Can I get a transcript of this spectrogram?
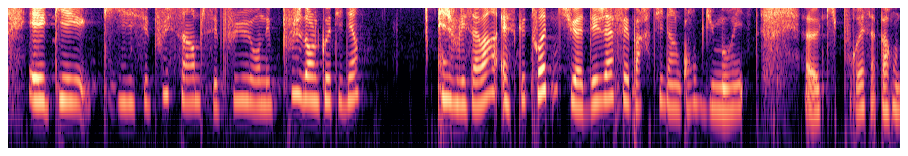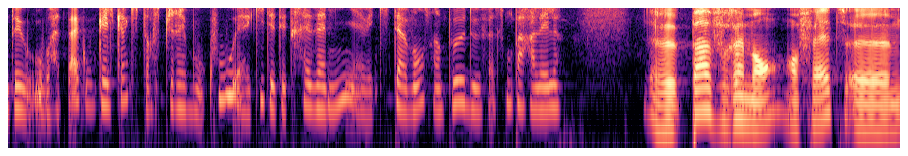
et qui, qui c'est plus simple, c'est plus, on est plus dans le quotidien. Je voulais savoir, est-ce que toi, tu as déjà fait partie d'un groupe d'humoristes euh, qui pourrait s'apparenter au Brad Pack ou quelqu'un qui t'inspirait beaucoup, et avec qui tu étais très ami, et avec qui tu avances un peu de façon parallèle? Euh, pas vraiment, en fait. Euh,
